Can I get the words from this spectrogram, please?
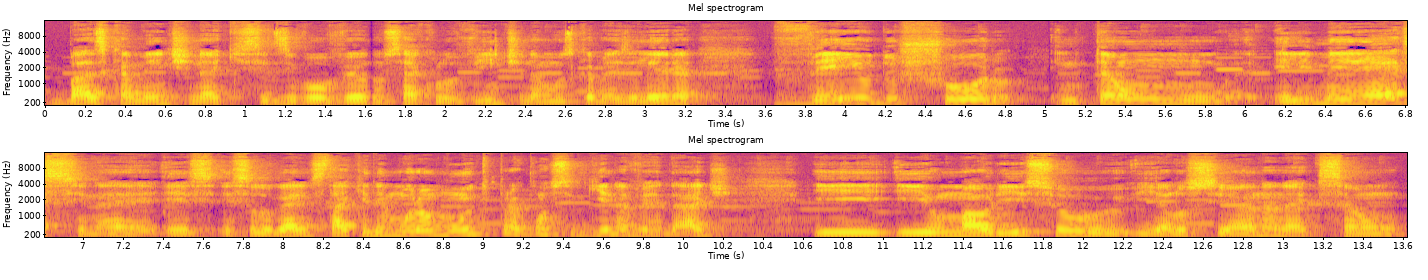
basicamente, né, que se desenvolveu no século XX na música brasileira, veio do choro. Então, ele merece, né, esse, esse lugar de destaque. Demorou muito para conseguir, na verdade. E, e o Maurício e a Luciana, né, que são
